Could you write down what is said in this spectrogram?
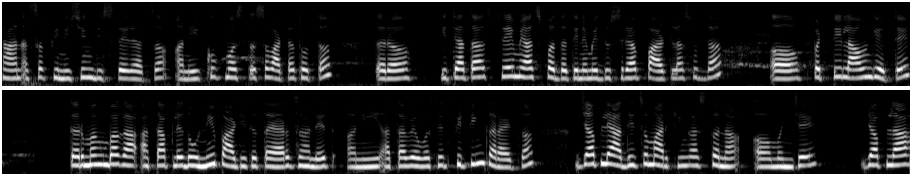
छान असं फिनिशिंग दिसते त्याचं आणि खूप मस्त असं वाटत होतं. तर इथे आता सेम याच पद्धतीने मी दुसऱ्या पार्टलासुद्धा पट्टी लावून घेते. तर मग बघा आता आपले दोन्ही पार्ट इथं तयार झालेत आणि आता व्यवस्थित फिटिंग करायचं. जे आपल्या आधीचं मार्किंग असतं ना म्हणजे जे आपला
